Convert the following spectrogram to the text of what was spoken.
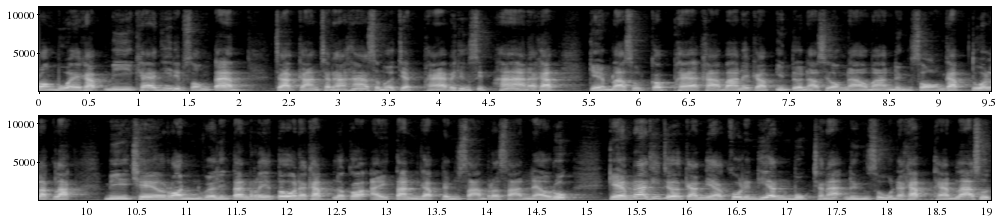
รองบวยครับ มีแค่ 22 แต้ม จากการชนะ 5 เสมอ 7 แพ้ไปถึง 15 นะครับ เกมล่าสุดก็แพ้ขาบ้านให้กับอินเตอร์นาซิองนาวมา 1-2 ครับ ตัวหลักๆ มีเชรอน เวลลิงตัน เรโตนะครับ แล้วก็ไอตันครับ เป็น 3 ประสานแนวรุก เกมแรกที่เจอกันเนี่ยโคลินเทียนบุกชนะ 1-0 นะครับ แถมล่าสุด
